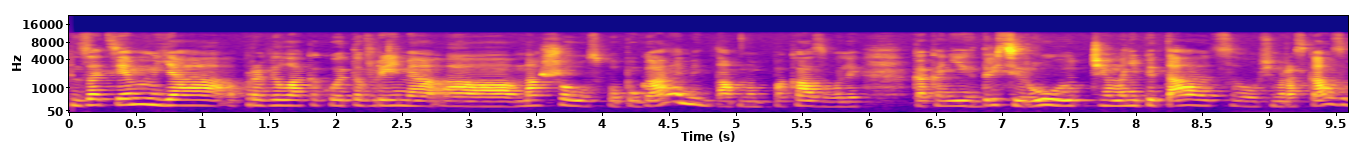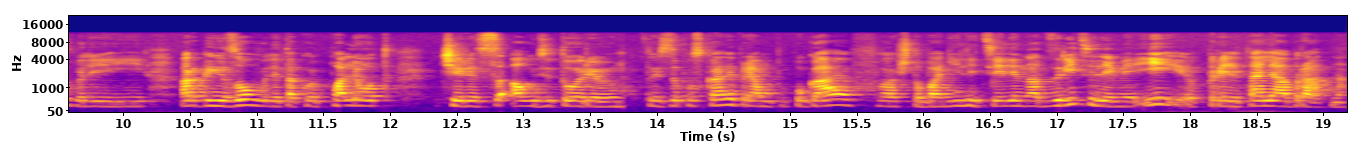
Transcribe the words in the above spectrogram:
Затем я провела какое-то время э, на шоу с попугаями, там нам показывали, как они их дрессируют, чем они питаются, в общем, рассказывали и организовывали такой полет через аудиторию. То есть запускали прямо попугаев, чтобы они летели над зрителями и прилетали обратно.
